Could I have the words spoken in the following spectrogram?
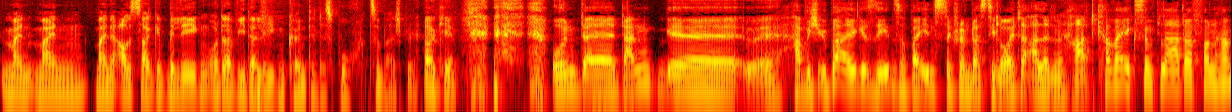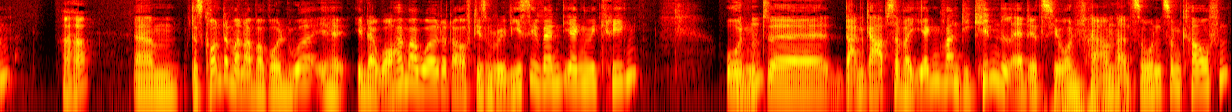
mein, mein, meine Aussage belegen oder widerlegen könnte, das Buch zum Beispiel. Okay. Und äh, dann äh, habe ich überall gesehen, so bei Instagram, dass die Leute alle ein Hardcover-Exemplar davon haben. Aha. Ähm, das konnte man aber wohl nur äh, in der Warhammer World oder auf diesem Release-Event irgendwie kriegen. Und äh, dann gab es aber irgendwann die Kindle-Edition bei Amazon zum Kaufen.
